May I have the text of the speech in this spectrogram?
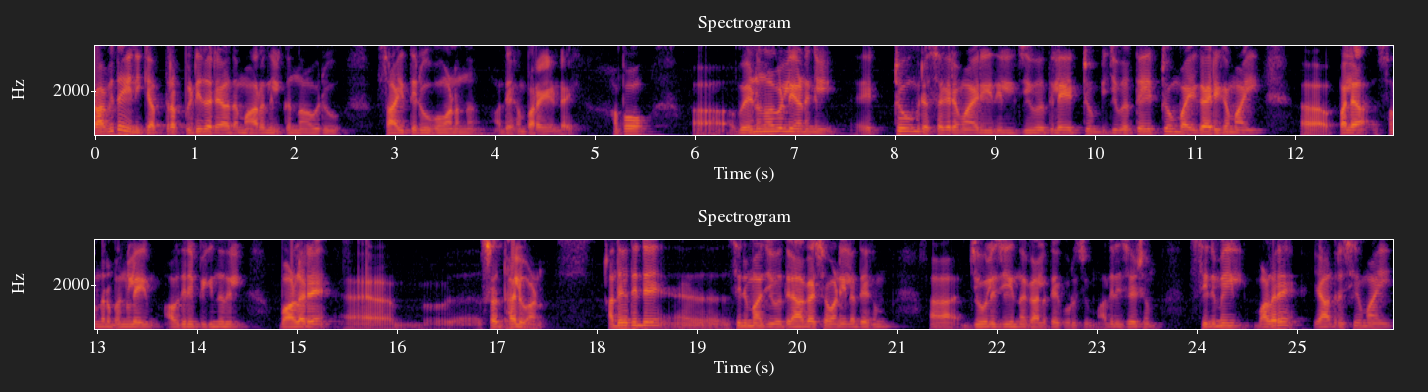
കവിത എനിക്ക് അത്ര പിടിതരാതെ മാറി നിൽക്കുന്ന ഒരു സാഹിത്യ രൂപമാണെന്ന് അദ്ദേഹം പറയുകയുണ്ടായി. അപ്പോൾ വേണുനാഗവള്ളിയാണെങ്കിൽ ഏറ്റവും രസകരമായ രീതിയിൽ ജീവിതത്തിലെ ഏറ്റവും ജീവിതത്തെ ഏറ്റവും വൈകാരികമായി പല സന്ദർഭങ്ങളെയും അവതരിപ്പിക്കുന്നതിൽ വളരെ ശ്രദ്ധാലുവാണ്. അദ്ദേഹത്തിന്റെ സിനിമാ ജീവിതത്തിൽ ആകാശവാണിയിൽ അദ്ദേഹം ജോലി ചെയ്യുന്ന കാലത്തെക്കുറിച്ചും അതിനുശേഷം സിനിമയിൽ വളരെ യാദൃശ്യമായി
